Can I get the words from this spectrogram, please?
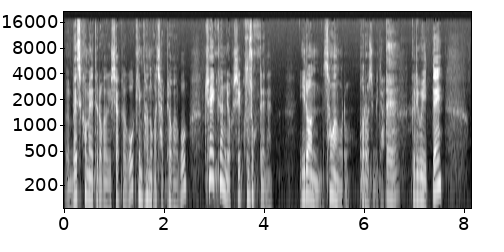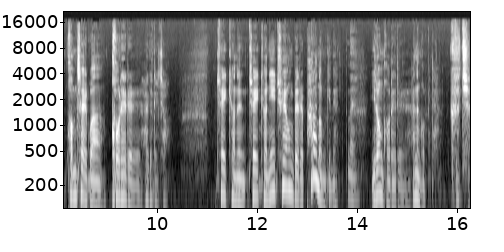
매스컴에 들어가기 시작하고 김판호가 잡혀가고 최익현 역시 구속되는 이런 상황으로 벌어집니다. 네. 그리고 이때 검찰과 거래를 하게 되죠. 최익현은 최익현이 최영배를 팔아넘기는 네. 이런 거래를 하는 겁니다. 그렇죠.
